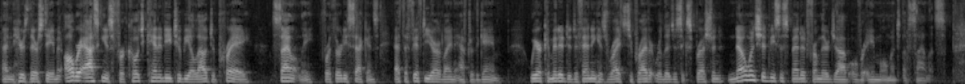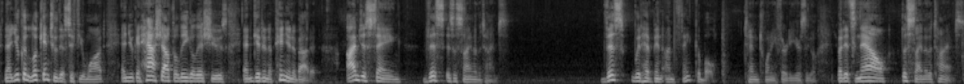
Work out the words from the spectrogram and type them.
and here's their statement: All we're asking is for Coach Kennedy to be allowed to pray silently for 30 seconds at the 50-yard line after the game. We are committed to defending his rights to private religious expression. No one should be suspended from their job over a moment of silence. Now, you can look into this if you want, and you can hash out the legal issues and get an opinion about it. I'm just saying this is a sign of the times. This would have been unthinkable 10, 20, 30 years ago, but it's now the sign of the times.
